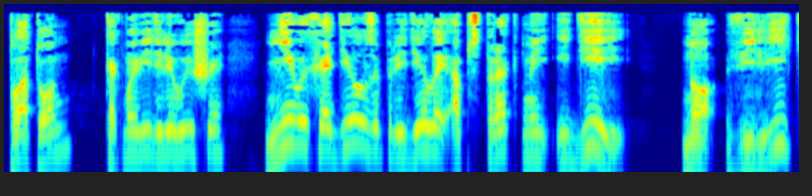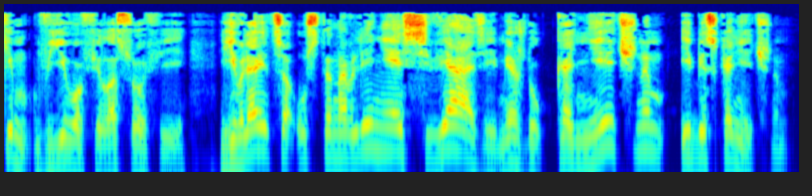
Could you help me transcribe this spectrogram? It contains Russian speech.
Платон, как мы видели выше, — не выходил за пределы абстрактной идеи, но великим в его философии является установление связи между конечным и бесконечным.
